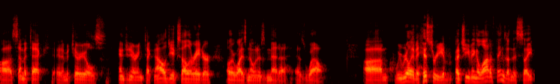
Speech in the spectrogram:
uh, Sematech, and a materials engineering technology accelerator, otherwise known as META as well. Um, we really have a history of achieving a lot of things on this site,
